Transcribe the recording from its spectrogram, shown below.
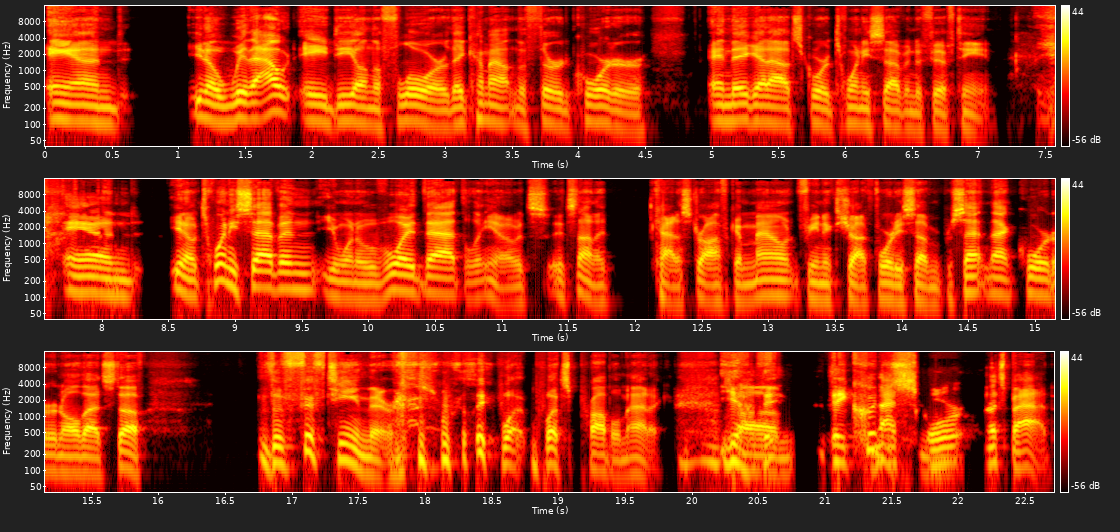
And you know, without AD on the floor, they come out in the third quarter and they get outscored 27 to 15. Yeah. And you know, 27, you want to avoid that. You know, it's it's not a catastrophic amount. Phoenix shot 47% in that quarter and all that stuff. The 15 there is really what what's problematic. Yeah, um, they, they, couldn't that's, score. That's bad.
